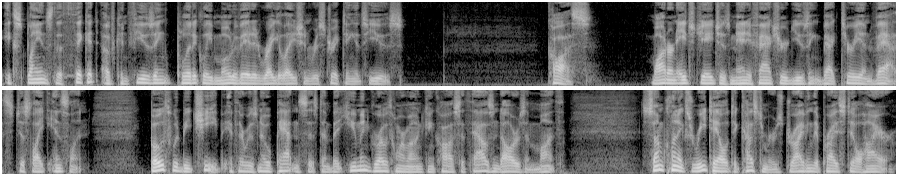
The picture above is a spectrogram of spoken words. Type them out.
explains the thicket of confusing, politically motivated regulation restricting its use. Costs Modern HGH is manufactured using bacteria in vats, just like insulin. Both would be cheap if there was no patent system, but human growth hormone can cost $1,000 a month. Some clinics retail it to customers, driving the price still higher.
